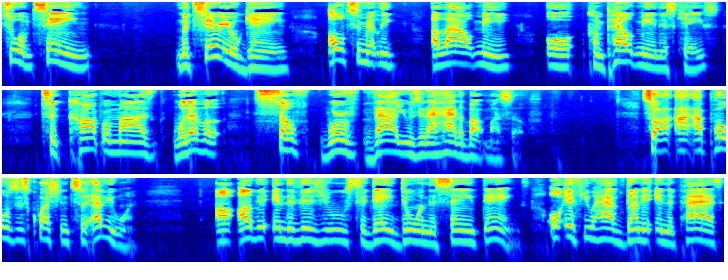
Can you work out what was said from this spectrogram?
to obtain material gain ultimately allowed me or compelled me in this case to compromise whatever self-worth values that I had about myself. So I, I pose this question to everyone. Are other individuals today doing the same things? Or if you have done it in the past,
